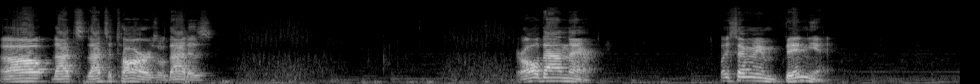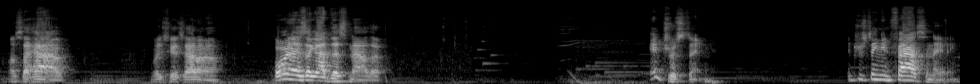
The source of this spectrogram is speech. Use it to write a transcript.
oh, that's that's a tar is what that is. They're all down there. Place I haven't even been yet. Unless I have. In which case, I don't know. Point is, I got this now, though. Interesting. Interesting and fascinating.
